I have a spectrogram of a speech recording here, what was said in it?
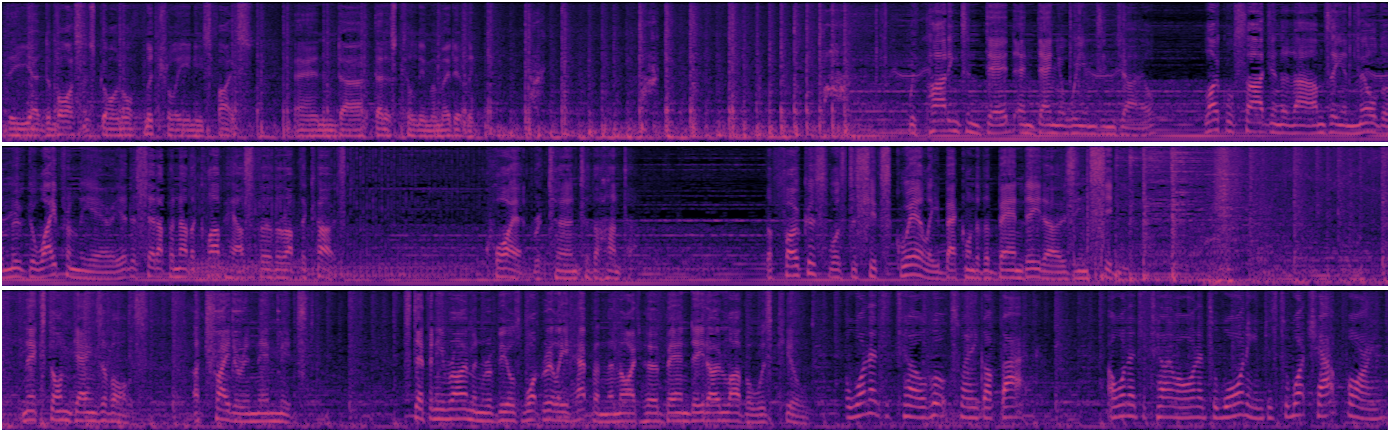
The uh, device has gone off literally in his face and uh, that has killed him immediately. With Partington dead and Daniel Williams in jail, local Sergeant-at-Arms Ian Melder moved away from the area to set up another clubhouse further up the coast. Quiet returned to the Hunter. The focus was to shift squarely back onto the Bandidos in Sydney. Next on Gangs of Oz, a traitor in their midst. Stephanie Roman reveals what really happened the night her Bandido lover was killed. I wanted to tell Hooks when he got back. I wanted to tell him, I wanted to warn him just to watch out for him.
